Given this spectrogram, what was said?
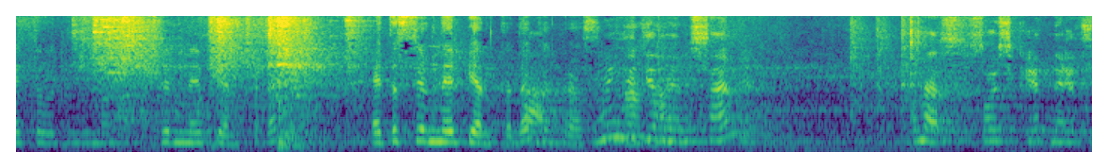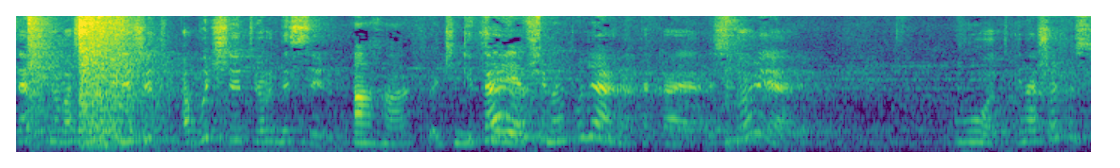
Это вот, видимо, сырная пенка, да? Это сырная пенка, да, как раз? Мы ее Ага. делаем сами. У нас свой секретный рецепт, но в основе лежит обычный твердый сыр. Ага, очень В Китае очень интересно. популярна такая история. Вот. И наш офис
